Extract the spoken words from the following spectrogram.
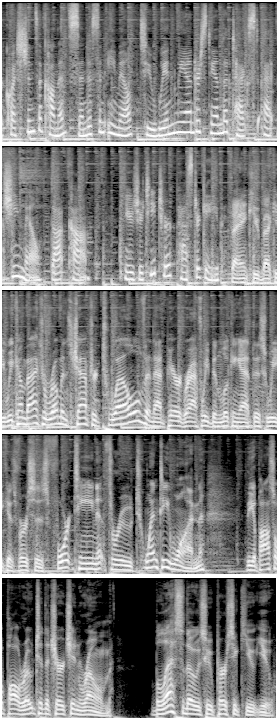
questions and comments, send us an email to whenweunderstandthetext at gmail.com. Here's your teacher, Pastor Gabe. Thank you, Becky. We come back to Romans chapter 12, and that paragraph we've been looking at this week is verses 14 through 21. The Apostle Paul wrote to the church in Rome Bless those who persecute you,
